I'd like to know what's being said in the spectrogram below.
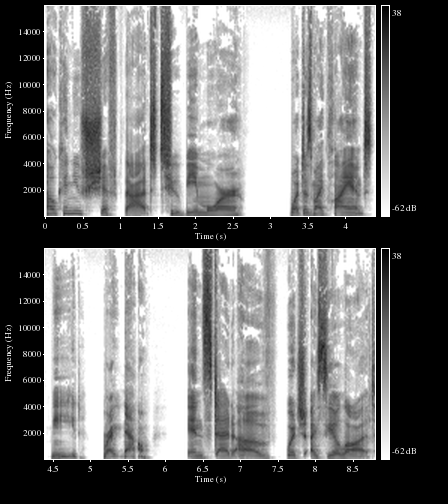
How can you shift that to be more what does my client need right now? Instead of, which I see a lot,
